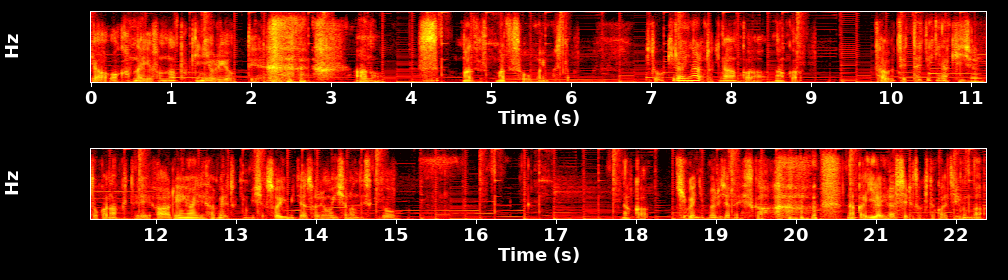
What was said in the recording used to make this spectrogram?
いや、わかんないよ、そんな時によるよって あの、まず、まずそう思いました。人を嫌いになるときなんか、なんか、多分絶対的な基準とかなくて、あ恋愛で冷めるときも一緒、そういう意味ではそれも一緒なんですけど、なんか気分にもよるじゃないですか。なんかイライラしてるときとか自分が、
